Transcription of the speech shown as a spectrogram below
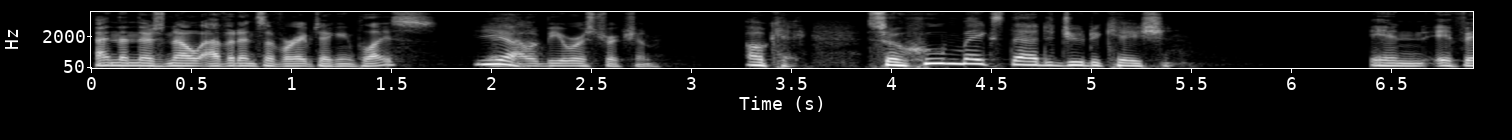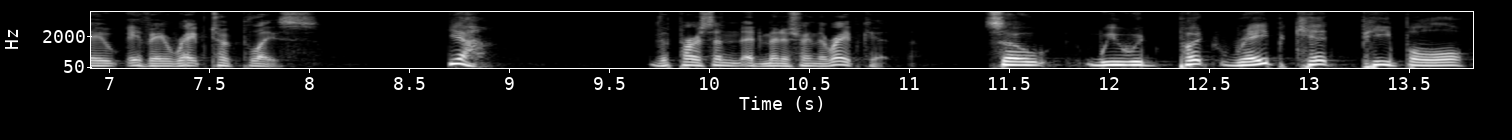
and then there's no evidence of a rape taking place? then Yeah. that would be a restriction. Okay, so who makes that adjudication? In if a if a rape took place, Yeah. the person administering the rape kit. So we would put rape kit people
